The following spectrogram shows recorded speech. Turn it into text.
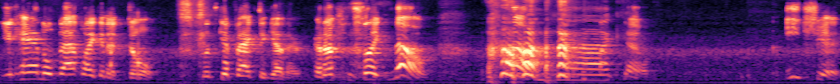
you handled that like an adult. Let's get back together." And I'm just like, "No, no, Yuck. no. Eat shit."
